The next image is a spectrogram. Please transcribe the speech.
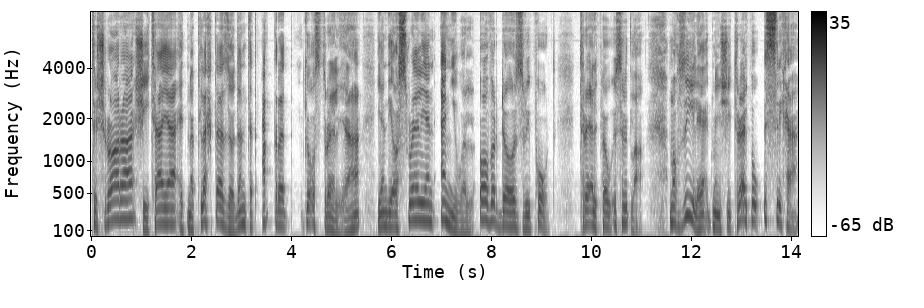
تشرارا شيتايا اتمبلختا زودن تتعقرد جو أستراليا ين دي Australian Annual Overdose Report ترقل بو اسرطلا مغزيلة من شي ترقل بو اسرخا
